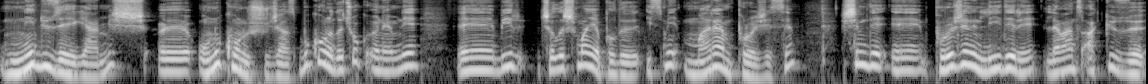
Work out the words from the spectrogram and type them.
ne düzeye gelmiş e, onu konuşacağız. Bu konuda çok önemli e, bir çalışma yapıldığı ismi MAREM projesi. Şimdi e, projenin lideri Levent Akyüz'ü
